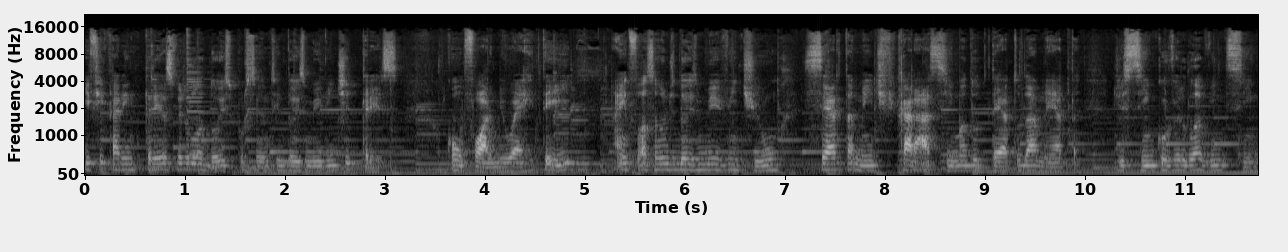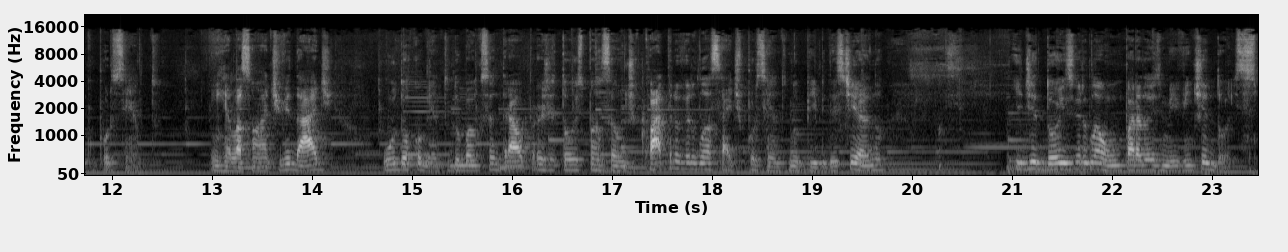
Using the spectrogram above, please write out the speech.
e ficar em 3,2% em 2023. Conforme o RTI, a inflação de 2021 certamente ficará acima do teto da meta de 5,25%. Em relação à atividade, o documento do Banco Central projetou expansão de 4,7% no PIB deste ano e de 2,1% para 2022.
